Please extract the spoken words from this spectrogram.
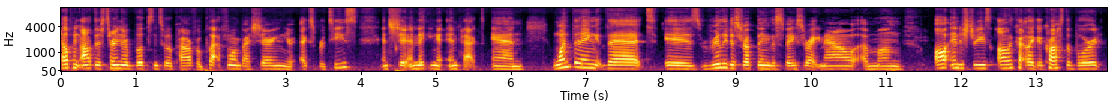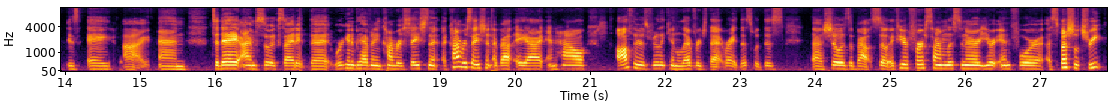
helping authors turn their books into a powerful platform by sharing your expertise and share and making an impact. And one thing that is really disrupting the space right now among all industries, all like across the board is AI. And today I'm so excited that we're going to be having a conversation, a conversation about AI and how authors really can leverage that, right? That's what this uh, show is about. So if you're a first time listener, you're in for a special treat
